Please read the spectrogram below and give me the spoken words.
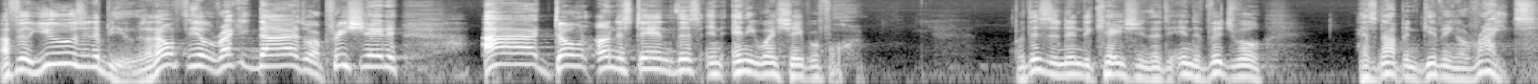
I feel used and abused. I don't feel recognized or appreciated. I don't understand this in any way, shape, or form. But this is an indication that the individual has not been giving a right.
